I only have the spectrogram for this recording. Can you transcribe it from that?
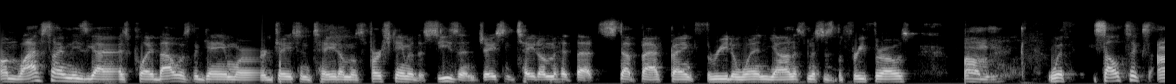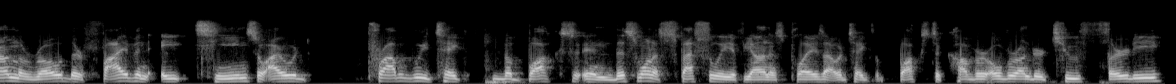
Um, last time these guys played, that was the game where Jayson Tatum was first game of the season. Jayson Tatum hit that step back bank three to win. Giannis misses the free throws. Um, with Celtics on the road, they're five and eighteen. So I would probably take the Bucks in this one, especially if Giannis plays. I would take the Bucks to cover over under two thirty.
